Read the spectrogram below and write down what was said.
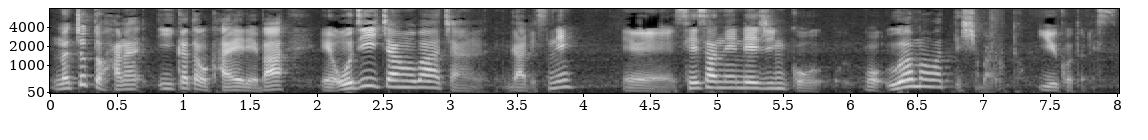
まあ、ちょっと言い方を変えれば、えー、おじいちゃんおばあちゃんがですね、えー、生産年齢人口を上回ってしまうということです。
